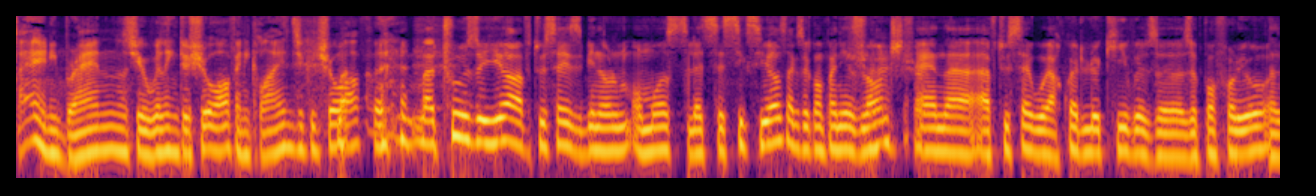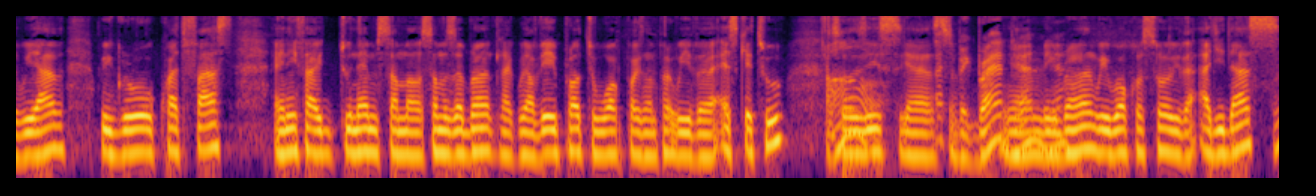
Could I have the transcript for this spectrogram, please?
Any brands you're willing to show off? Any clients you could show off? but through the year, I have to say it's been almost, let's say, six years like the company has Sure, launched. sure. And uh, I have to say we are quite lucky with the, the portfolio that we have. We grow quite fast. And if I to name some uh, some of the brands, like we are very proud to work, for example, with uh, SK2. So Oh, this, yeah, that's so- a big brand, Yeah, yeah, big yeah. brand. We work also with Adidas.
